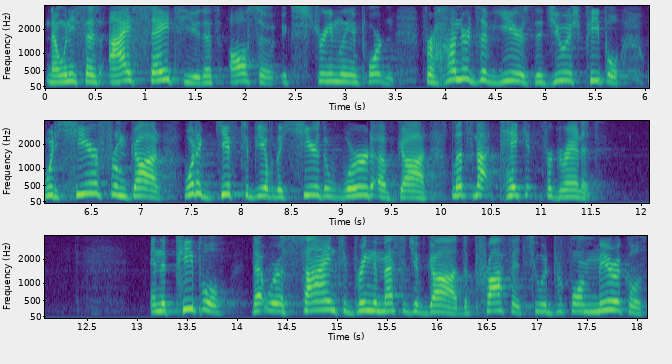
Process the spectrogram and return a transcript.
Now, when he says, I say to you, that's also extremely important. For hundreds of years, the Jewish people would hear from God. What a gift to be able to hear the word of God. Let's not take it for granted. And the people that were assigned to bring the message of God, the prophets who would perform miracles,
